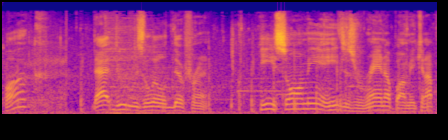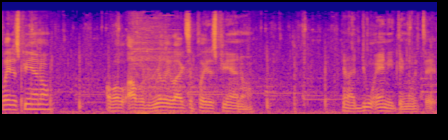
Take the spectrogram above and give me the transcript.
fuck? That dude was a little different. He saw me and he just ran up on me. Can I play this piano? I would, I would really like to play this piano. Can I do anything with it?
